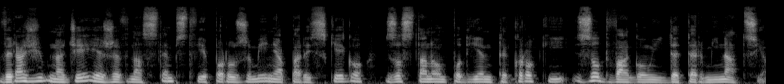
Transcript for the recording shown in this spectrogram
Wyraził nadzieję, że w następstwie porozumienia paryskiego zostaną podjęte kroki z odwagą i determinacją.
